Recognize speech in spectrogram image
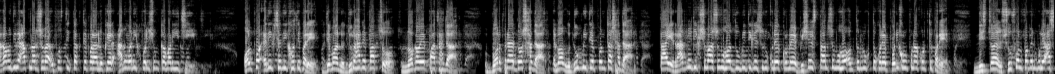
আগামী দিনে আপনার সভায় উপস্থিত থাকতে পারা লোকের আনুমানিক পরিসংখ্যা বাড়িয়েছি। অল্প এদিক সেদিক হতে পারে, যেমন জুরহাটে পাঁচশো, নগাঁওয়ে পাঁচ হাজার। বরপেড়ায় দশ হাজার এবং দুবড়িতে পঞ্চাশ হাজার। তাই রাজনৈতিক সভাসমূহ দুর্নীতিকে শুরু করে ক্রমে বিশেষ স্থানসমূহ অন্তর্ভুক্ত করে পরিকল্পনা করতে পারেন। নিশ্চয় সুফল পাবেন বলে আশা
